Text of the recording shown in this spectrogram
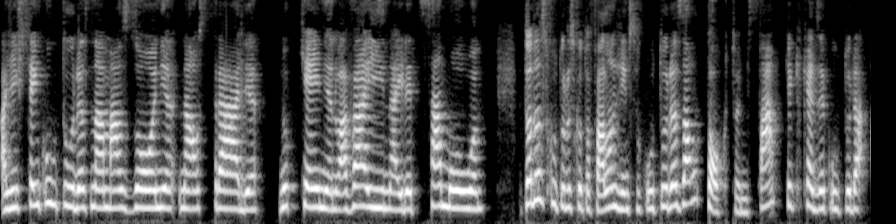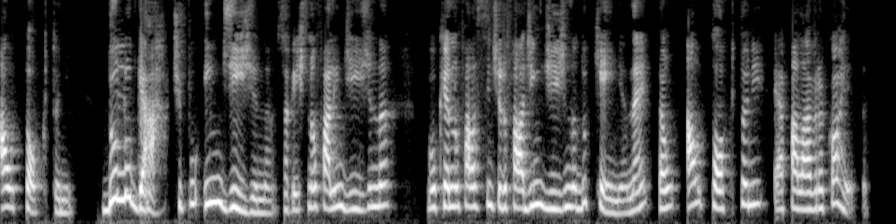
A gente tem culturas na Amazônia, na Austrália, no Quênia, no Havaí, na ilha de Samoa. Todas as culturas que eu tô falando, gente, são culturas autóctones, tá? O que, que quer dizer cultura autóctone? Do lugar, tipo indígena. Só que a gente não fala indígena porque não faz sentido falar de indígena do Quênia, né? Então, autóctone é a palavra correta.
